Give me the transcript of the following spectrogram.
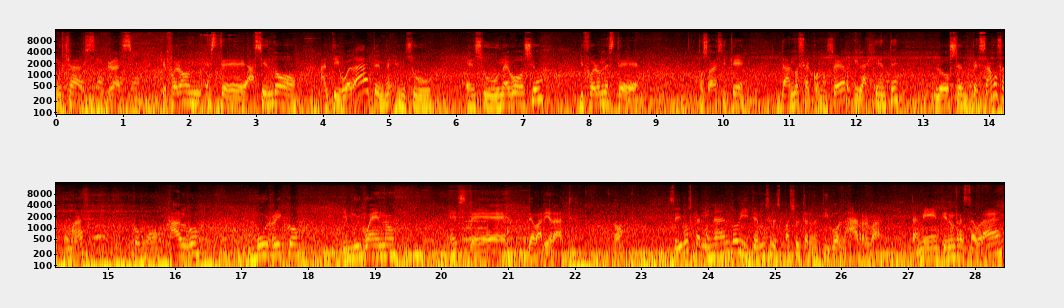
muchas, gracias, que fueron este, haciendo antigüedad en, su, en su negocio y fueron, este, pues ahora sí que dándose a conocer y la gente los empezamos a tomar como algo muy rico y muy bueno este, de variedad. Seguimos caminando y tenemos el espacio alternativo Larva. También tiene un restaurante.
